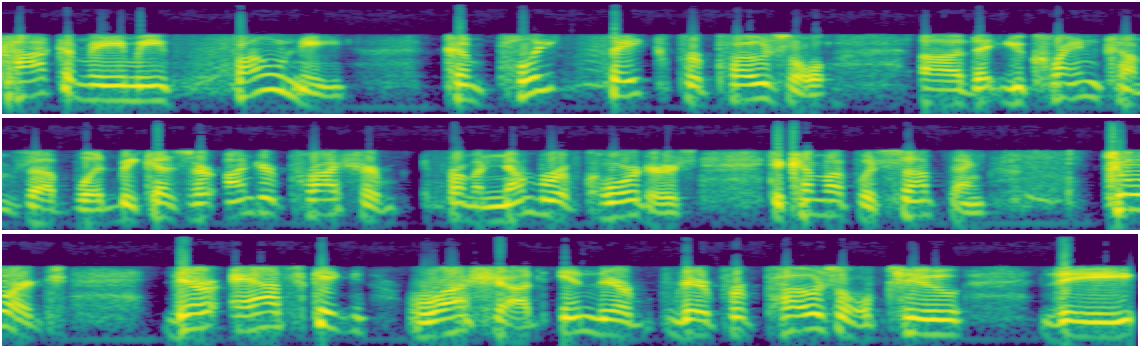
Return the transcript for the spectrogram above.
cockamamie, phony, complete fake proposal uh, that Ukraine comes up with because they're under pressure from a number of quarters to come up with something. George, they're asking Russia in their their proposal to the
